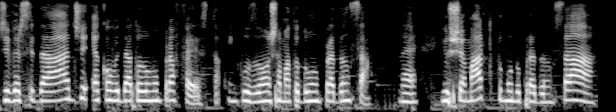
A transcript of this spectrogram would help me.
Diversidade é convidar todo mundo para festa. Inclusão é chamar todo mundo para dançar, né? E o chamar todo mundo para dançar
